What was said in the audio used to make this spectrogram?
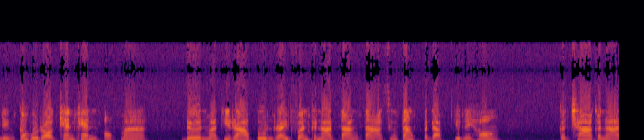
หนึ่งก็หัวเราะแค่นๆออกมา เดินมาที่ราวปืนไรเฟิลขนาดต่างๆ ซึ่งตั้งประดับอยู่ในห้อง กระชากขนาด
